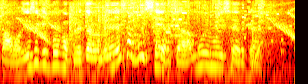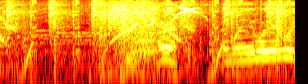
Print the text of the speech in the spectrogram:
Vamos, yo sé que puedo completarlo. Mira, está muy cerca, muy, muy cerca. A ver, ahí voy, ahí voy, ahí voy.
